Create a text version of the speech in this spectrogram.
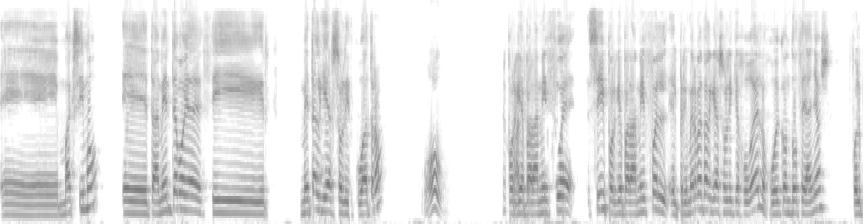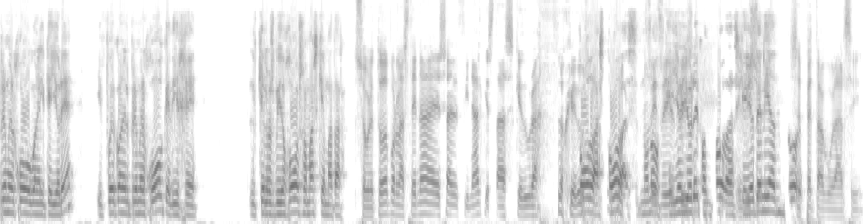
eh, máximo. Eh, también te voy a decir Metal Gear Solid 4, Wow. Porque para mí fue, sí, porque para mí fue el, el primer Metal Gear Solid que jugué, lo jugué con 12 años, fue el primer juego con el que lloré y fue con el primer juego que dije que los videojuegos son más que matar. Sobre todo por la escena esa del final que estás que dura lo que dura. Todas, todas. No, no, sí, que yo lloré con todas, que yo tenía Es espectacular, sí.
